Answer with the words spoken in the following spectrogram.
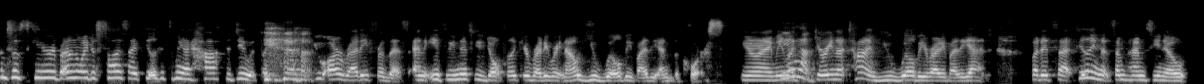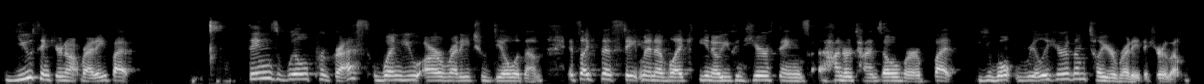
I'm so scared, but I don't know, I just saw this. I feel like it's something I have to do. It's like, yeah. you are ready for this. And if, even if you don't feel like you're ready right now, you will be by the end of the course. You know what I mean? Yeah. Like during that time, you will be ready by the end. But it's that feeling that sometimes, you know, you think you're not ready, but things will progress when you are ready to deal with them. It's like the statement of like, you know, you can hear things a hundred times over, but you won't really hear them till you're ready to hear them.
